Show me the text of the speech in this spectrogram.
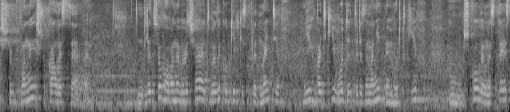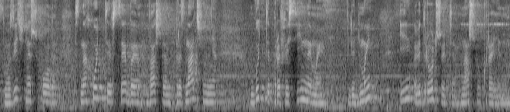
щоб вони шукали себе. Для цього вони вивчають велику кількість предметів. Їх батьки водять різноманітних гуртків, е, школи мистецтв, музичні школи. Знаходьте в себе ваше призначення, будьте професійними людьми і відроджуйте нашу Україну.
